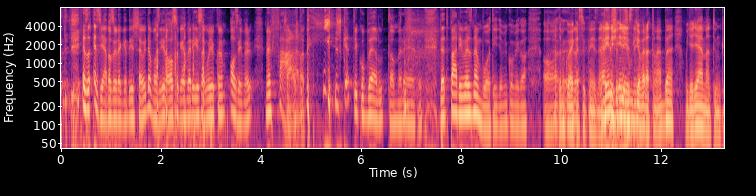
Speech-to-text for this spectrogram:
ez, ez jár az öregedéssel, hogy nem azért alszok ebben részeg vagyok, hanem azért, mert, mert fáradt. És kettőkor bealudtam, mert elhetett. De hát pár éve ez nem volt így, amikor még a... a Hát amikor elkezdtük nézni. Hát én is, én is úgy keveredtem ebbe, hogy, hogy elmentünk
